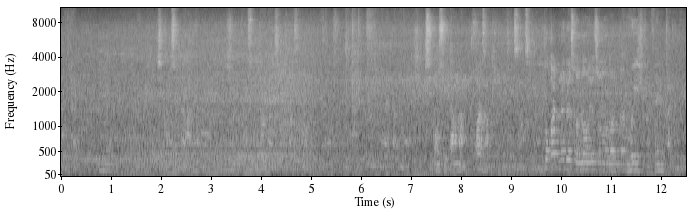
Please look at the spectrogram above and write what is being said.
mondial. Je suis consultant en Je suis consultant dans Je suis consultant dans trois entreprises essentiellement. Pourquoi donner d'autres noms, d'autres noms dans le Oui, je préfère ne pas donner.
